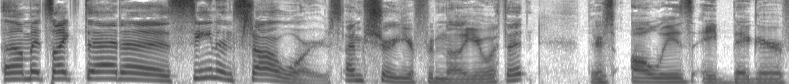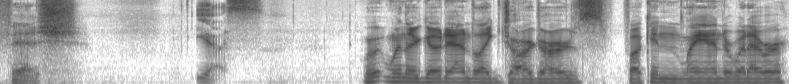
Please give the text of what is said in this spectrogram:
um, it's like that uh, scene in Star Wars. I'm sure you're familiar with it. There's always a bigger fish yes. When they go down to like Jar Jar's fucking land or whatever.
